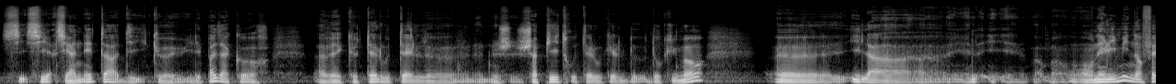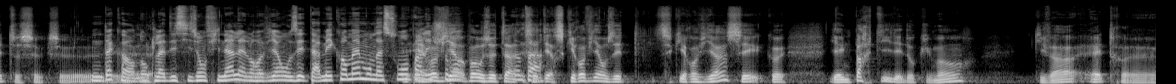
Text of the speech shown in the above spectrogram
si, si, si, un État dit qu'il n'est pas d'accord avec tel ou tel euh, chapitre ou tel ou tel do document, euh, il a, il, on élimine en fait ce. ce D'accord. Donc la décision finale, elle revient aux États. Mais quand même, on a souvent parlé. Elle revient pas aux États. C'est-à-dire, ce qui revient aux États, ce qui revient, c'est que il y a une partie des documents qui va être euh,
